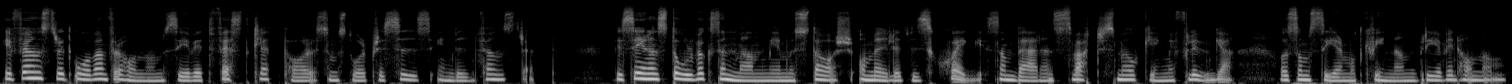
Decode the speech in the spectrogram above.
I fönstret ovanför honom ser vi ett festklätt par som står precis invid fönstret. Vi ser en storvuxen man med mustasch och möjligtvis skägg som bär en svart smoking med fluga och som ser mot kvinnan bredvid honom.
